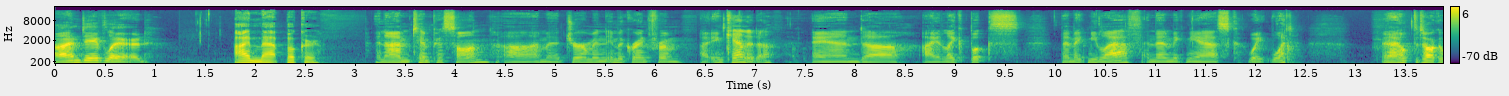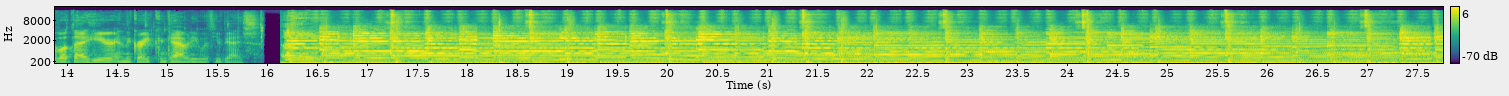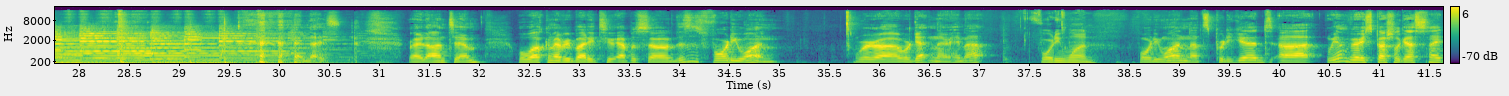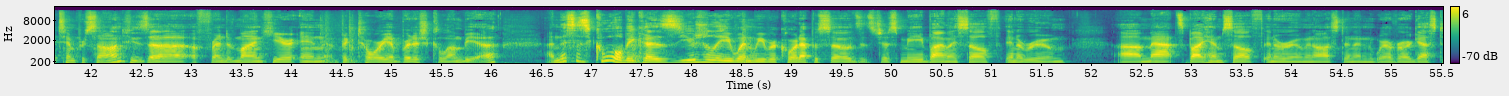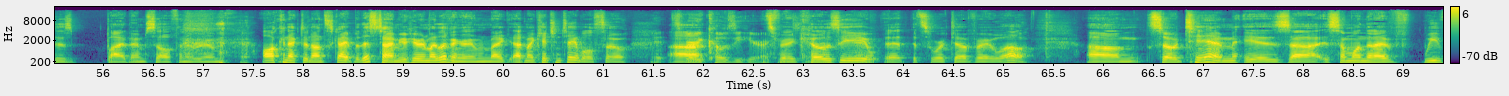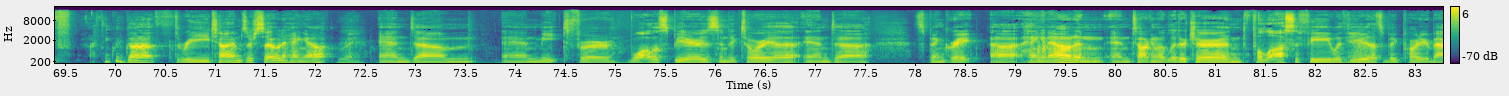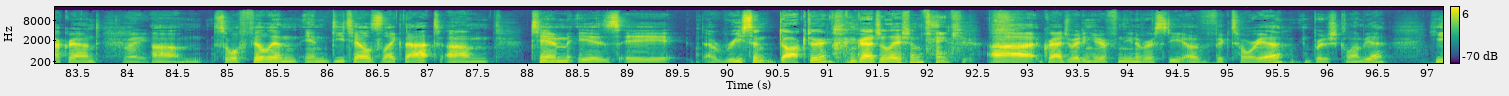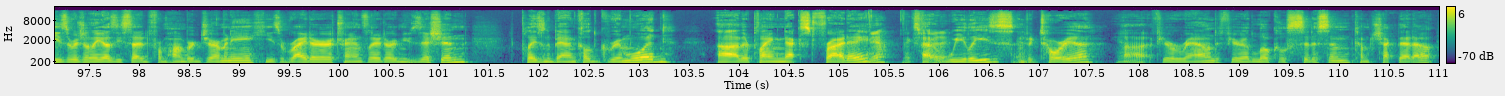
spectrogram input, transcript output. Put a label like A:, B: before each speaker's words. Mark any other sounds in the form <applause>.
A: I'm Dave Laird.
B: I'm Matt Bucher.
C: And I'm Tim Personn. Uh, I'm a German immigrant from uh, in Canada, and uh, I like books that make me laugh and then make me ask, "Wait, what?" And I hope to talk about that here in the Great Concavity with you guys. <laughs>
A: nice. Right on, Tim. Well, welcome everybody to episode. This is 41. We're uh, we're getting there. Hey, Matt.
B: 41.
A: 41. That's pretty good. Uh, we have a very special guest tonight, Tim Personn, who's uh, a friend of mine here in Victoria, British Columbia. And this is cool because usually when we record episodes, it's just me by myself in a room. Uh, Matt's by himself in a room in Austin, and wherever our guest is by themselves in a room, <laughs> all connected on Skype. But this time you're here in my living room, my, at my kitchen table. So
C: It's
A: uh,
C: very cozy here.
A: It's very cozy.
C: Yeah.
A: It, it's worked out very well. Um, so Tim is uh, is someone that I've we've I think we've gone out three times or so to hang out
C: Right.
A: and um, and meet for Wallace beers in Victoria, and uh, it's been great uh, hanging out and, and talking about literature and philosophy with you. That's a big part of your background.
C: Right.
A: Um, so we'll fill in in details like that. Um, Tim is a a recent doctor. <laughs> Congratulations
C: Thank you.
A: uh, graduating here from the University of Victoria in British Columbia. He's originally, as he said, from Hamburg, Germany. He's a writer, translator, musician. He plays in a band called Grimwood. Uh, they're playing next Friday
C: Yeah, next Friday. at.
A: Wheelies in Victoria.
C: Yeah.
A: Uh, if you're around, if you're a local citizen, come check that out.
